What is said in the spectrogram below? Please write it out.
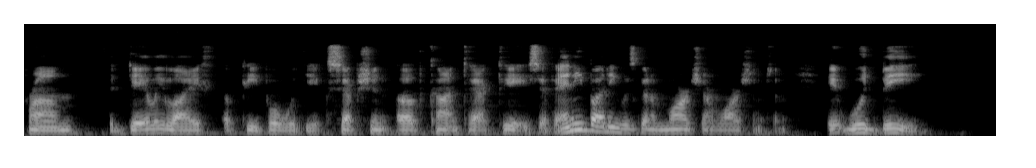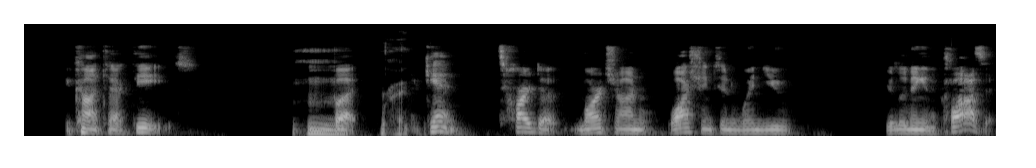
from the daily life of people with the exception of contactees. If anybody was going to march on Washington, it would be the contactees. Mm, but right. again, it's hard to march on Washington when you you're living in a closet.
